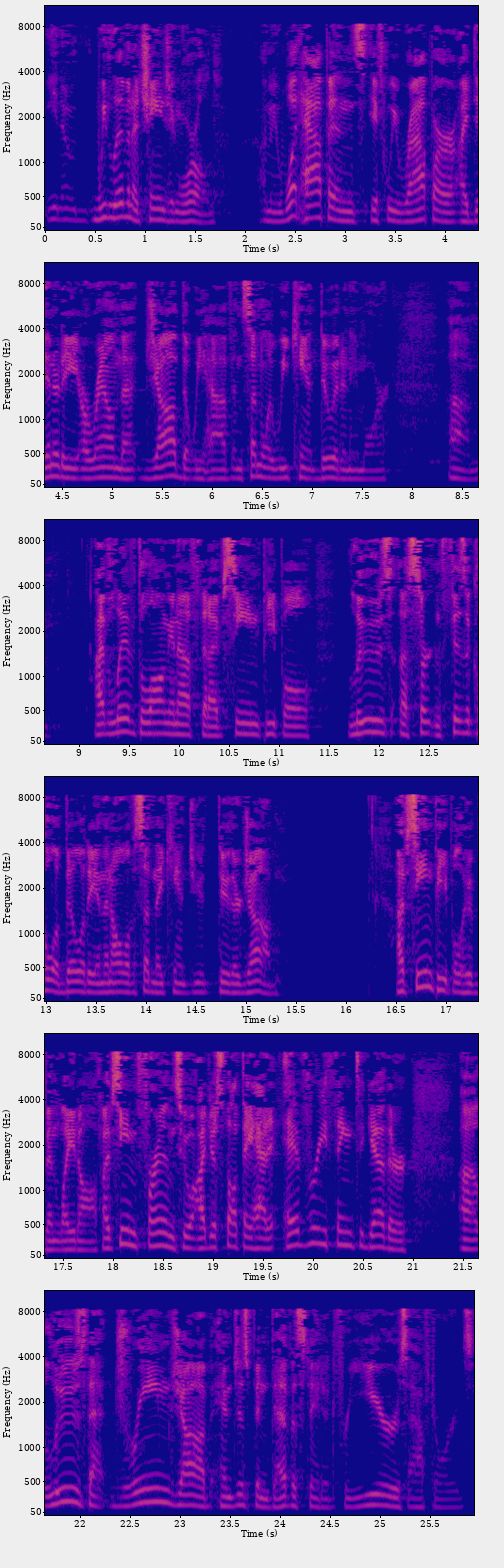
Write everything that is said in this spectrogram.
you know, we live in a changing world. I mean, what happens if we wrap our identity around that job that we have and suddenly we can't do it anymore? Um, I've lived long enough that I've seen people lose a certain physical ability and then all of a sudden they can't do, do their job. I've seen people who've been laid off. I've seen friends who I just thought they had everything together uh, lose that dream job and just been devastated for years afterwards.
